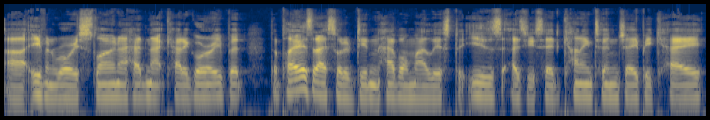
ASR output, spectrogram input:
uh, even Rory Sloane I had in that category. But the players that I sort of didn't have on my list is, as you said, Cunnington, JPK,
